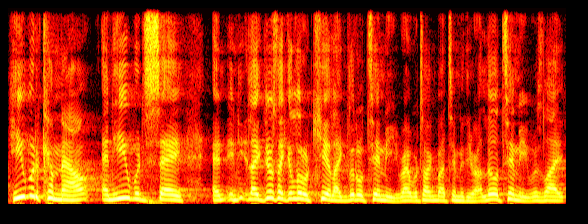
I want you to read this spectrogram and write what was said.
He would come out and he would say, and, and like there's like a little kid, like little Timmy, right? We're talking about Timothy, right? Little Timmy was like,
